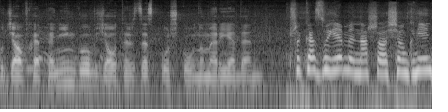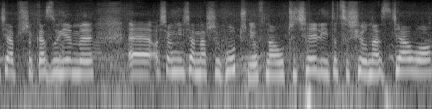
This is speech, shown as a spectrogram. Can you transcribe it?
Udział w happeningu wziął też zespół szkół numer 1. przekazujemy nasze osiągnięcia, przekazujemy e, osiągnięcia naszych uczniów, nauczycieli, to co się u nas działo.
